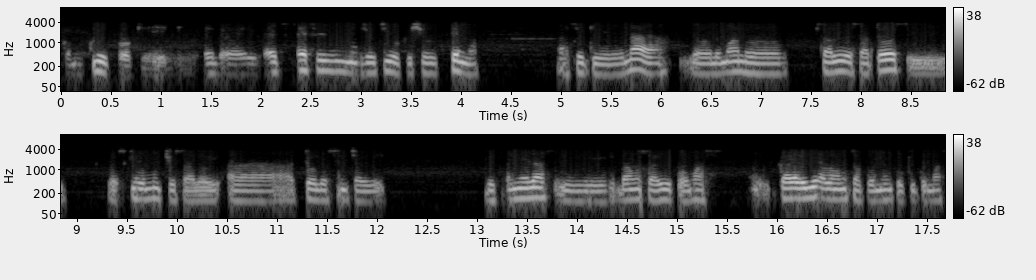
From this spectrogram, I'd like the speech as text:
con el club porque ese es un objetivo que yo tengo. Así que nada, lo, lo mando saludos a todos y los quiero mucho a, a todos los hinchas de, de y vamos a ir por más. Cada día vamos a poner un poquito más.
